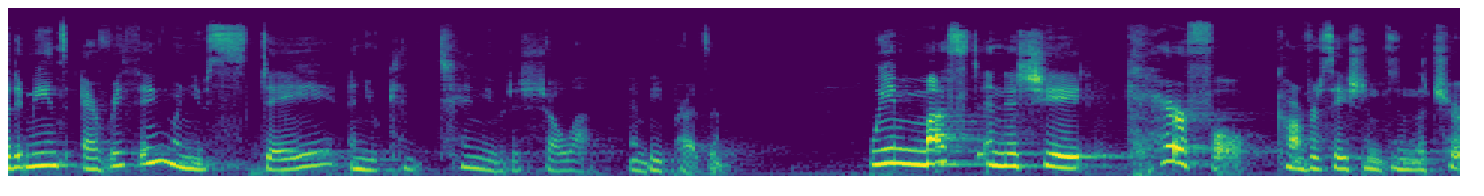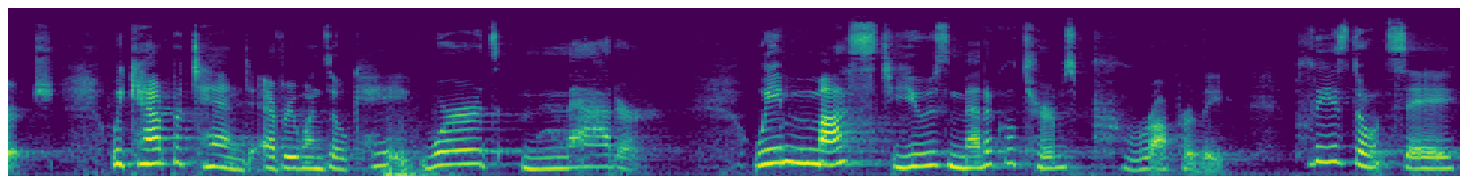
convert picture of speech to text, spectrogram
but it means everything when you stay and you continue to show up and be present. We must initiate careful conversations in the church. We can't pretend everyone's okay. Words matter. We must use medical terms properly. Please don't say,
